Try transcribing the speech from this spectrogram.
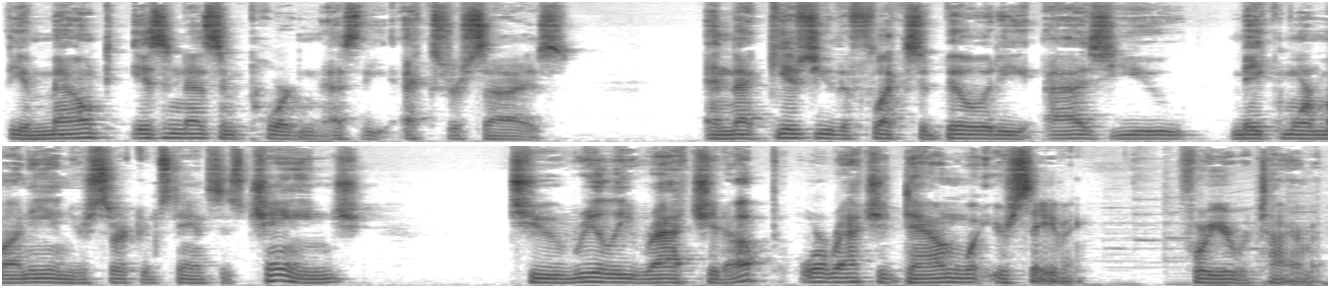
The amount isn't as important as the exercise. And that gives you the flexibility as you make more money and your circumstances change to really ratchet up or ratchet down what you're saving for your retirement.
